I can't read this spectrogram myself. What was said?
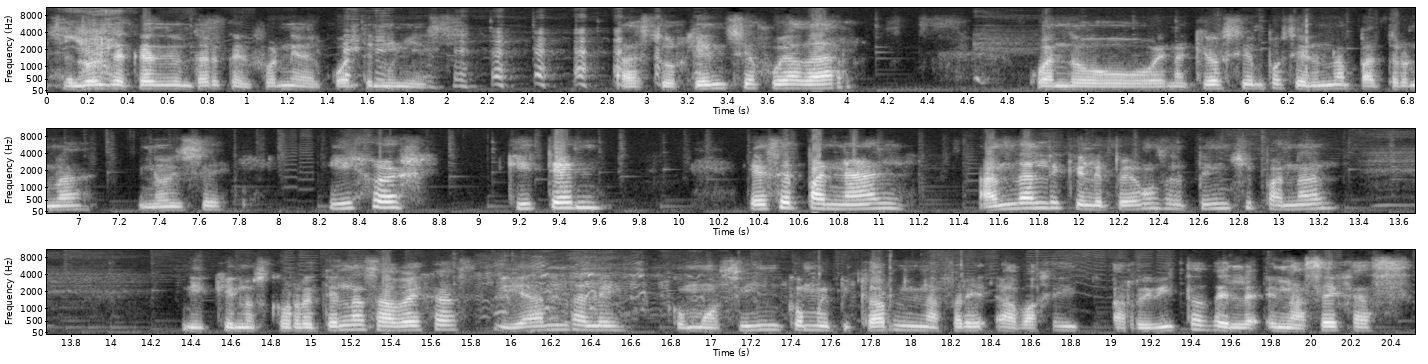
Saludos de acá de Ontario, California, del Cuate Núñez. Hasta urgencia fui a dar cuando en aquellos tiempos tenía una patrona y nos dice, hijos, quiten ese panal, ándale que le pegamos al pinche panal y que nos correten las abejas y ándale, como cinco me picaron en la fre abajo, arribita de la- en las cejas.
